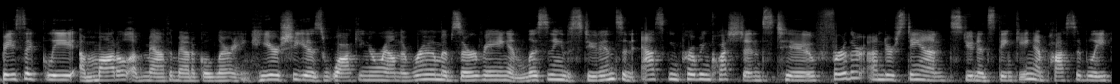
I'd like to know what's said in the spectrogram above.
basically a model of mathematical learning. He or she is walking around the room, observing and listening to students and asking probing questions to further understand students' thinking and possibly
